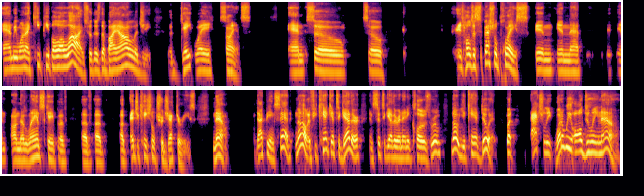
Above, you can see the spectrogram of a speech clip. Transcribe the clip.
And we want to keep people alive. So there's the biology, the gateway science. And so, so it holds a special place in in that in on the landscape of of of, of educational trajectories. Now, that being said, no, if you can't get together and sit together in any closed room, no, you can't do it. But actually, what are we all doing now?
